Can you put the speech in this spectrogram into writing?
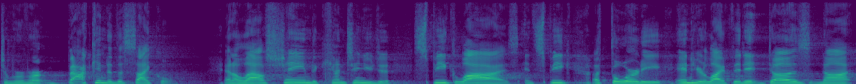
to revert back into the cycle and allow shame to continue to speak lies and speak authority into your life that it does not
